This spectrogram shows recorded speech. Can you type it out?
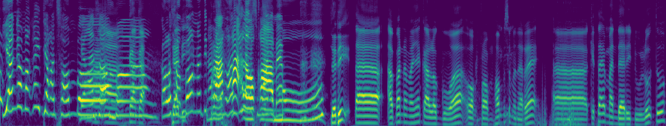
ya enggak makanya jangan sombong. Jangan Ah, sombong. Kalau sombong nanti Neraka lagi loh kamu. Jadi ta- apa namanya kalau gua work from home sebenarnya eh, kita emang dari dulu tuh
